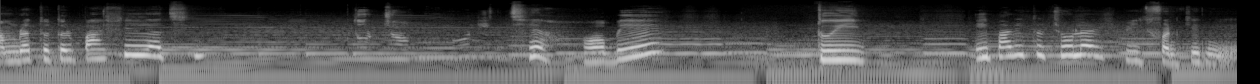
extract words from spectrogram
আমরা তো তোর পাশেই আছি। তোর যখন ইচ্ছে হবে তুই এই বাড়ি তো চলে আসবি ইরফানকে নিয়ে।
